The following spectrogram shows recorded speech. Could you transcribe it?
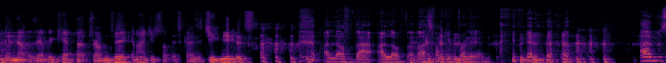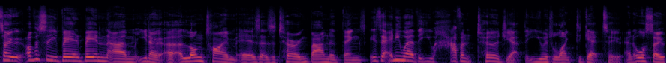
and then that was it. We kept that drum take, and I just thought this guy's a genius. I love that. I love that. That's fucking brilliant. Um, so obviously, being being um, you know a, a, long time as, as a touring band and things, is there anywhere that you haven't toured yet that you would like to get to? And also,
